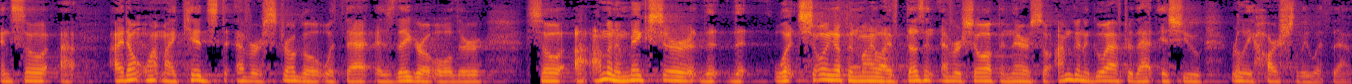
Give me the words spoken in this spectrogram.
and so I, I don't want my kids to ever struggle with that as they grow older. So I, am going to make sure that, that what's showing up in my life doesn't ever show up in theirs. So I'm going to go after that issue really harshly with them.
